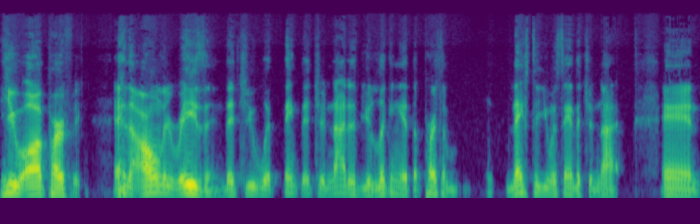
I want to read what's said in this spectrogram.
You are perfect and the only reason that you would think that you're not is if you're looking at the person next to you and saying that you're not and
